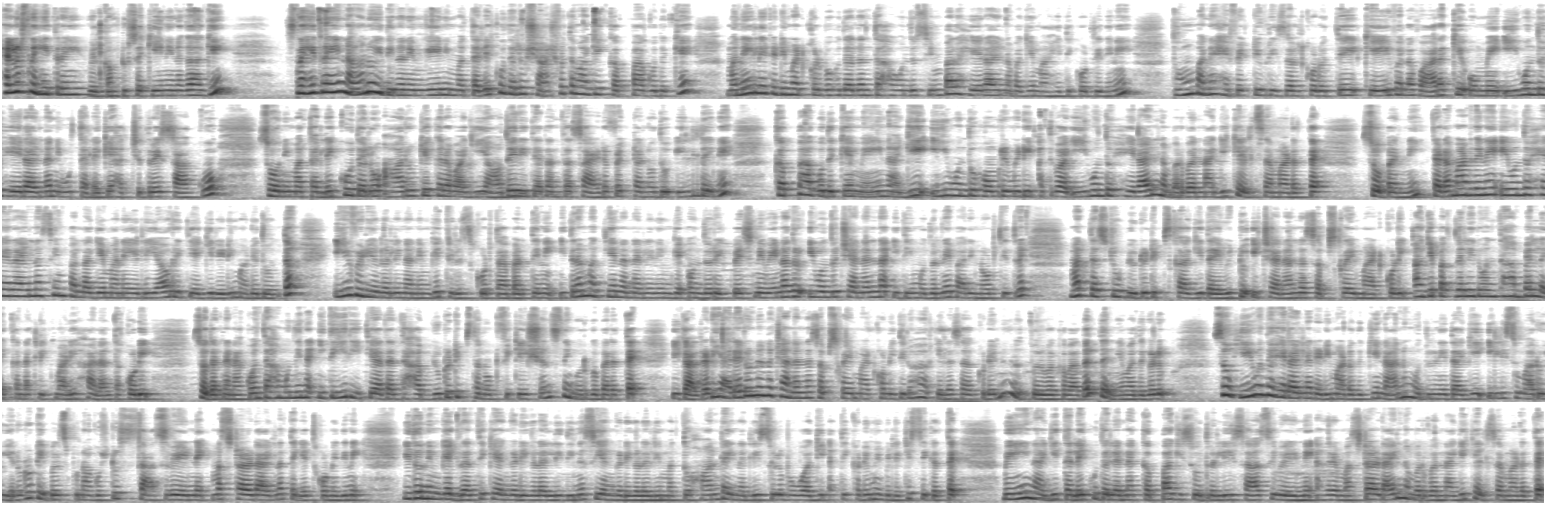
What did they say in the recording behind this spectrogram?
Hello ಸ್ನೇಹಿತರೆ welcome to ಸಖಿ ನಿನಗಾಗಿ. ಸ್ನೇಹಿತರೆ, ನಾನು ಈ ದಿನ ನಿಮಗೆ ನಿಮ್ಮ ತಲೆ ಕೂದಲು ಶಾಶ್ವತವಾಗಿ ಕಪ್ಪಾಗೋದಕ್ಕೆ ಮನೆಯಲ್ಲೇ ರೆಡಿ ಮಾಡ್ಕೊಳ್ಬಹುದಾದಂತಹ ಒಂದು ಸಿಂಪಲ್ ಹೇರ್ ಆಯಿಲ್ನ ಬಗ್ಗೆ ಮಾಹಿತಿ ಕೊಡ್ತಿದ್ದೀನಿ. ತುಂಬಾ ಎಫೆಕ್ಟಿವ್ ರಿಸಲ್ಟ್ ಕೊಡುತ್ತೆ. ಕೇವಲ ವಾರಕ್ಕೆ ಒಮ್ಮೆ ಈ ಒಂದು ಹೇರ್ ಆಯಿಲ್ನ ನೀವು ತಲೆಗೆ ಹಚ್ಚಿದ್ರೆ ಸಾಕು. ಸೊ ನಿಮ್ಮ ತಲೆ ಕೂದಲು ಆರೋಗ್ಯಕರವಾಗಿ ಯಾವುದೇ ರೀತಿಯಾದಂಥ ಸೈಡ್ ಎಫೆಕ್ಟ್ ಅನ್ನೋದು ಇಲ್ಲದೇ ಕಪ್ಪಾಗೋದಕ್ಕೆ ಆಗಿ ಈ ಒಂದು ಹೋಮ್ ರೆಮಿಡಿ ಅಥವಾ ಈ ಒಂದು ಹೇರ್ ಆಯಿಲ್ ನಂಬರ್ ಒನ್ ಆಗಿ ಕೆಲಸ ಮಾಡುತ್ತೆ. ಸೊ ಬನ್ನಿ, ತಡ ಮಾಡ್ದೇನೆ ಈ ಒಂದು ಹೇರ್ ಆಯಿಲ್ನ ಸಿಂಪಲ್ ಆಗಿ ಮನೆಯಲ್ಲಿ ಯಾವ ರೀತಿಯಾಗಿ ರೆಡಿ ಮಾಡೋದು ಅಂತ ಈ ವಿಡಿಯೋನಲ್ಲಿ ನಾನು ನಿಮಗೆ ತಿಳಿಸ್ಕೊಡ್ತಾ ಬರ್ತೀನಿ. ಇದರ ಮಧ್ಯೆ ನನ್ನಲ್ಲಿ ನಿಮಗೆ ಒಂದು ರಿಕ್ವೆಸ್ಟ್ ನೀವೇನಾದರೂ ಈ ಒಂದು ಚಾನಲ್ನ ಇದೇ ಮೊದಲನೇ ಬಾರಿ ನೋಡ್ತಿದ್ರೆ ಮತ್ತಷ್ಟು ಬ್ಯೂಟಿ ಟಿಪ್ಸ್ಗಾಗಿ ದಯವಿಟ್ಟು ಈ ಚಾನಲ್ನ ಸಬ್ಸ್ಕ್ರೈಬ್ ಮಾಡ್ಕೊಳ್ಳಿ. ಹಾಗೆ ಪಕ್ಕದಲ್ಲಿರುವಂತಹ ಬೆಲ್ ಐಕನ್ನ ಕ್ಲಿಕ್ ಮಾಡಿ ಹಾಲಂತ ಕೊಡಿ ಸೊ ದಟ್ ನಾನು ಹಾಕುವಂತಹ ಮುಂದಿನ ಇದೇ ರೀತಿಯಾದಂತಹ ಬ್ಯೂಟಿ ಟಿಪ್ಸ್ನ ನೋಟಿಫಿಕೇಶನ್ಸ್ ನಿಮ್ಮವರೆಗೂ ಬರುತ್ತೆ. ಈಗ ಆಲ್ರೆಡಿ ಯಾರ್ಯಾರು ನನ್ನ ಚಾನಲ್ನ ಸಬ್ಸ್ಕ್ರೈಬ್ ಮಾಡ್ಕೊಂಡಿದ್ದೀರೋ ಅವ್ರಿಗೆಲ್ಲ ಸಹ ಕೂಡ ಹೃತ್ಪೂರ್ವಕವಾದ ಧನ್ಯವಾದಗಳು. ಸೊ ಈ ಒಂದು ಹೇರ್ ಆಯಿಲ್ನ ರೆಡಿ ಮಾಡೋದಕ್ಕೆ ನಾನು ಮೊದಲನೇದಾಗಿ ಇಲ್ಲಿ ಸುಮಾರು ಎರಡು ಟೇಬಲ್ ಸ್ಪೂನ್ ಆಗುವಷ್ಟು ಸಾಸಿವೆ ಎಣ್ಣೆ ಮಸ್ಟರ್ಡ್ ಆಯಿಲ್ನ ತೆಗೆದುಕೊಂಡಿದ್ದೀನಿ. ಇದು ನಿಮಗೆ ಗ್ರಂಥಿಕೆ ಅಂಗಡಿಗಳಲ್ಲಿ, ದಿನಸಿ ಅಂಗಡಿಗಳಲ್ಲಿ ಮತ್ತು ಆನ್ಲೈನಲ್ಲಿ ಸುಲಭವಾಗಿ ಅತಿ ಕಡಿಮೆ ಬೆಲೆಗೆ ಸಿಗುತ್ತೆ. ಮೇಯ್ನಾಗಿ ತಲೆ ಕೂದಲನ್ನು ಕಪ್ಪಾಗಿಸೋದ್ರಲ್ಲಿ ಸಾಸಿವೆ ಎಣ್ಣೆ ಅಂದರೆ ಮಸ್ಟರ್ಡ್ ಆಯಿಲ್ ನಂಬರ್ ಒನ್ ಆಗಿ ಕೆಲಸ ಮಾಡುತ್ತೆ.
